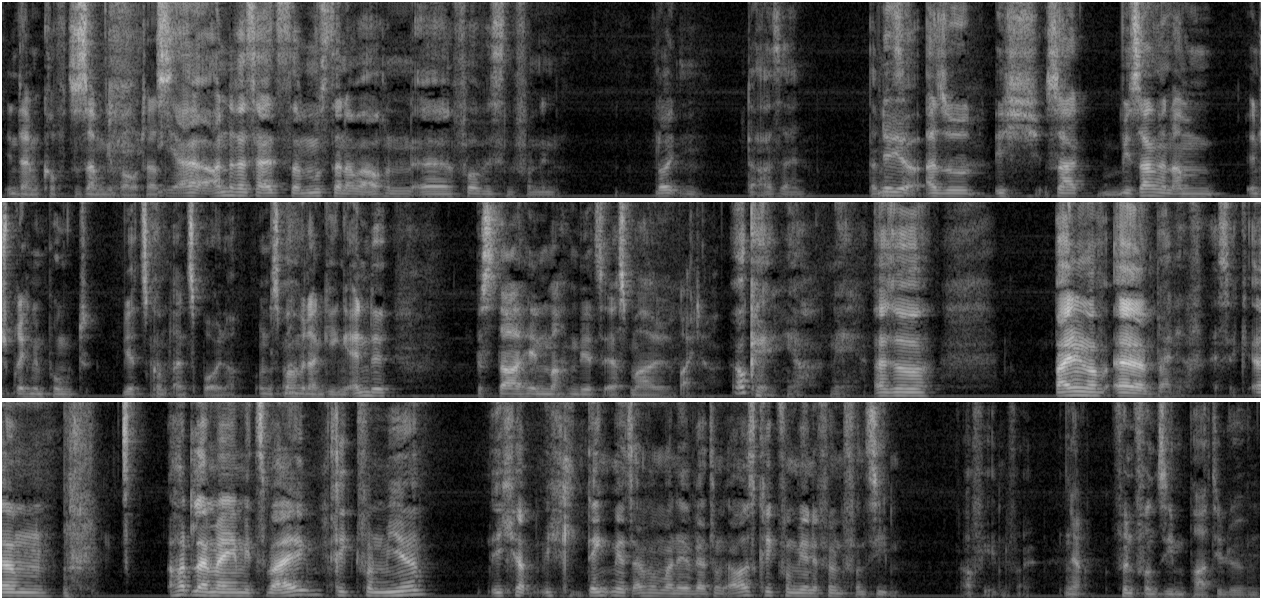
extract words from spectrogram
in deinem Kopf zusammengebaut hast. Ja, andererseits, da muss dann aber auch ein äh, Vorwissen von den Leuten da sein. Ja, ja, also ich sag, wir sagen dann am entsprechenden Punkt, jetzt kommt ein Spoiler. Und das machen wir dann gegen Ende. Bis dahin machen wir jetzt erstmal weiter. Okay, ja, nee. Also, Binding of, äh, Binding of Isaac. Ähm, Hotline Miami 2 kriegt von mir, ich, hab- ich denke mir jetzt einfach mal eine Wertung aus, kriegt von mir eine 5 von 7. Auf jeden Fall. Ja, 5 von 7 Partylöwen.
